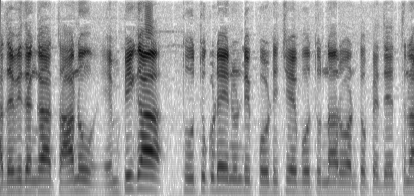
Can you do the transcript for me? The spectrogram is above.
అదేవిధంగా తాను ఎంపీగా తూతుకుడే నుండి పోటీ చేయబోతున్నారు అంటూ పెద్ద ఎత్తున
